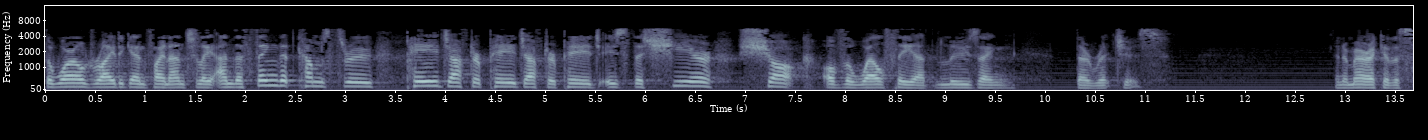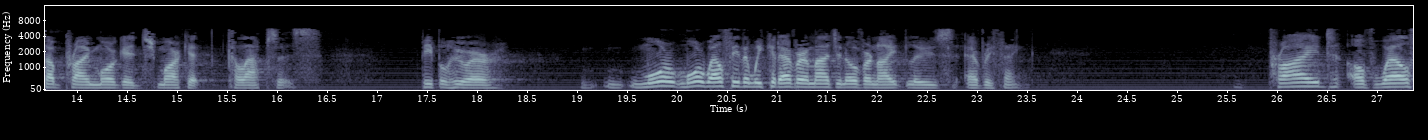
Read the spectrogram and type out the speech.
the world right again financially? And the thing that comes through page after page after page is the sheer shock of the wealthy at losing their riches. In America, the subprime mortgage market collapses. People who are more, more wealthy than we could ever imagine overnight lose everything pride of wealth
